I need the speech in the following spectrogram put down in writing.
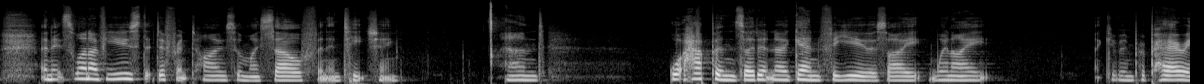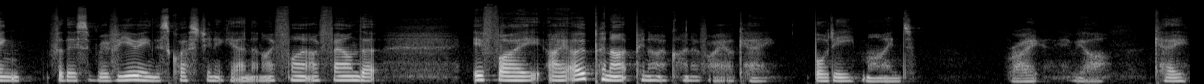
and it's one I've used at different times for myself and in teaching. And what happens, I don't know, again for you, as I, when I, I've been preparing for this, reviewing this question again, and I find I found that if I I open up, you know, I'm kind of right, okay, body, mind, right, here we are, okay,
